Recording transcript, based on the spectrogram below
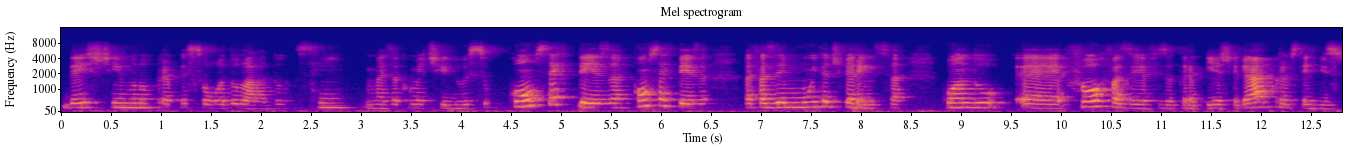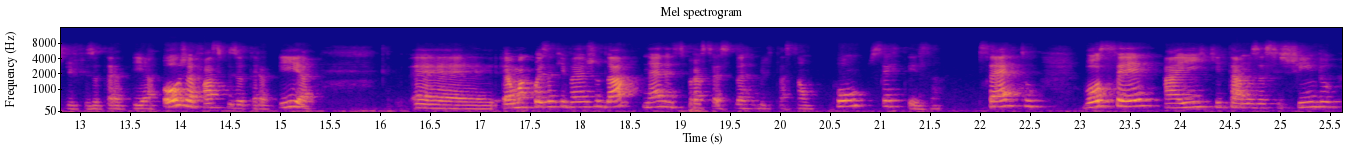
dê estímulo para a pessoa do lado, sim, mais acometido. Isso com certeza, com certeza vai fazer muita diferença quando é, for fazer a fisioterapia, chegar para o serviço de fisioterapia ou já faz fisioterapia, é, é uma coisa que vai ajudar né, nesse processo da reabilitação, com certeza, certo? Você aí que está nos assistindo,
